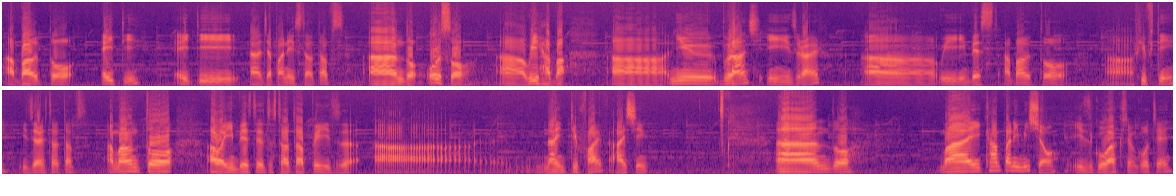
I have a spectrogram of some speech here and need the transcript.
about 80, 80 uh, Japanese startups and also uh, we have a uh, new branch in Israel. Uh, we invest about uh, 15 Israeli startups. Amount our invested startup is uh, 95, I think. And uh, my company mission is Go Action, Go Change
